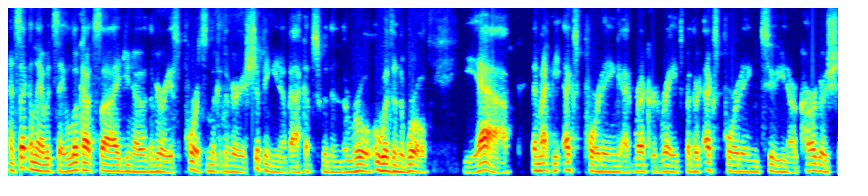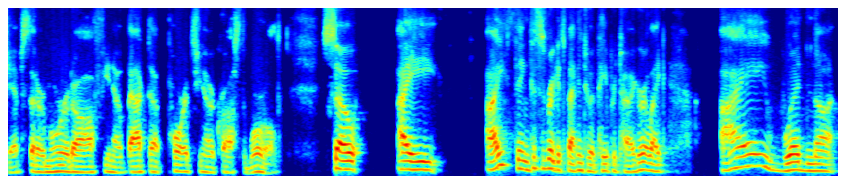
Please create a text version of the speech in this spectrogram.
And secondly, I would say look outside, you know, the various ports and look at the various shipping, you know, backups within the rule within the world. Yeah, they might be exporting at record rates, but they're exporting to you know cargo ships that are moored off, you know, backed up ports, you know, across the world. So I I think this is where it gets back into a paper tiger. Like I would not.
